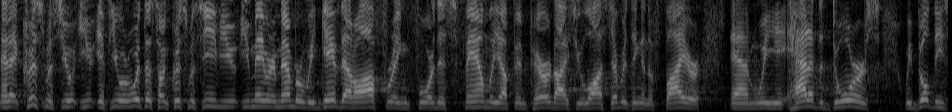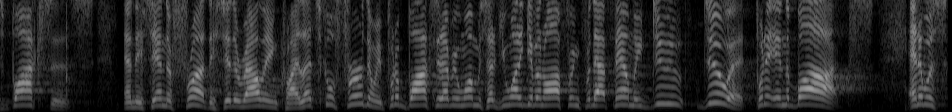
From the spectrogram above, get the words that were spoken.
And at Christmas, you, you, if you were with us on Christmas Eve, you, you may remember we gave that offering for this family up in paradise who lost everything in the fire. And we had at the doors, we built these boxes. And they say in the front, they say the rallying cry, let's go further. And we put a box at every one. We said, if you want to give an offering for that family, do, do it. Put it in the box. And it was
